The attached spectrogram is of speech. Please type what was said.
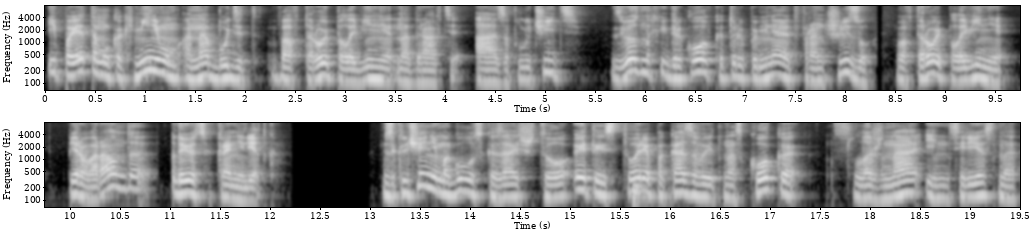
И поэтому, как минимум, она будет во второй половине на драфте. А заполучить звездных игроков, которые поменяют франшизу во второй половине первого раунда, удается крайне редко. В заключение могу сказать, что эта история показывает, насколько сложна и интересна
